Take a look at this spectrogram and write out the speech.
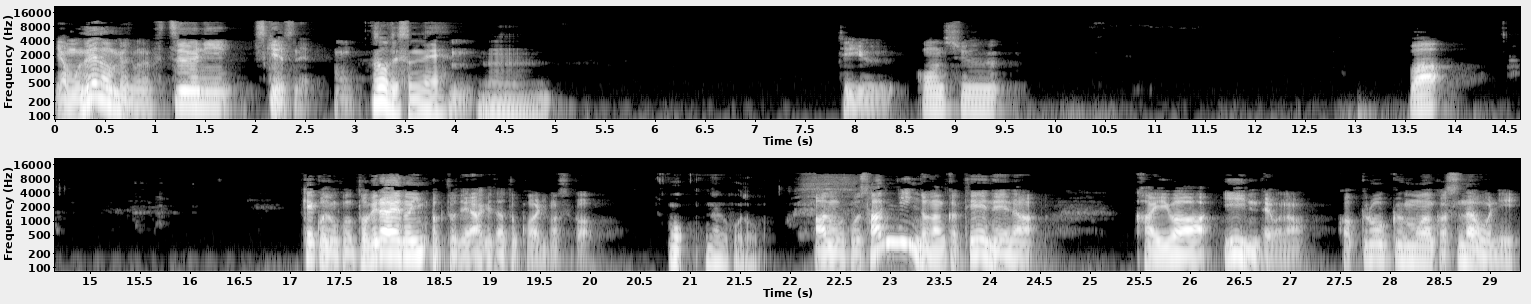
いや、もうねえの名字もね、普通に好きですね。うん。そうですねう。ん。うん。っていう、今週は、結構でもこの扉絵のインパクトで上げたとこありますが、お、なるほど。あ、でもこの3人のなんか丁寧な会話、いいんだよな。学郎くんもなんか素直に、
